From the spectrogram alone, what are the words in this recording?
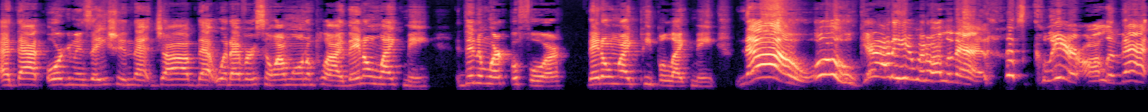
at that organization, that job, that whatever, so I won't apply. They don't like me. It didn't work before. They don't like people like me. No! Oh, get out of here with all of that. Let's clear all of that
